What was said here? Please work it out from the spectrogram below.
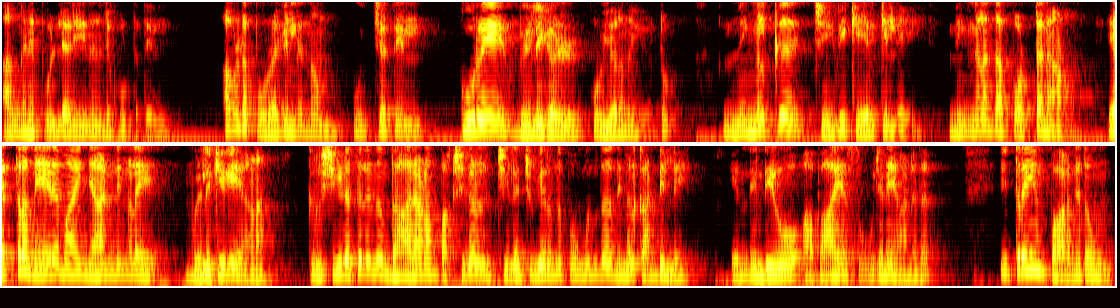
അങ്ങനെ പുല്ലരിയുന്നതിന്റെ കൂട്ടത്തിൽ അവരുടെ പുറകിൽ നിന്നും ഉച്ചത്തിൽ കുറേ വിളികൾ ഉയർന്നു കേട്ടു. നിങ്ങൾക്ക് ചെവി കേൾക്കില്ലേ? നിങ്ങളെന്താ പൊട്ടനാണോ? എത്ര നേരമായി ഞാൻ നിങ്ങളെ വിളിക്കുകയാണ്? കൃഷിയിടത്തിൽ നിന്നും ധാരാളം പക്ഷികൾ ചിലച്ചുയർന്നു പൊങ്ങുന്നത് നിങ്ങൾ കണ്ടില്ലേ? എന്തിന്റെയോ അപായ സൂചനയാണിത്. ഇത്രയും പറഞ്ഞതും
